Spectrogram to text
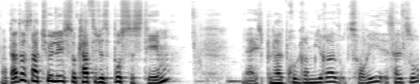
Und das ist natürlich so klassisches Bussystem. Ja, ich bin halt Programmierer, so, sorry, ist halt so.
